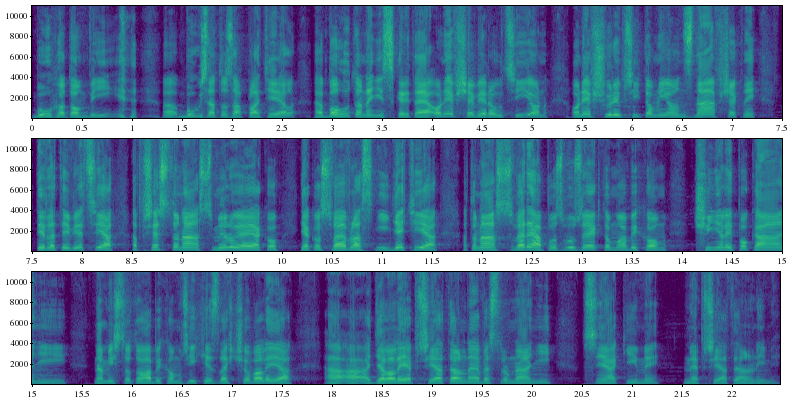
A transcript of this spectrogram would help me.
Bůh o tom ví, Bůh za to zaplatil, Bohu to není skryté, On je vševědoucí, On, on je všudy přítomný, On zná všechny tyhle ty věci a, a přesto nás miluje jako, jako své vlastní děti a, a to nás vede a pozbuzuje k tomu, abychom činili pokání, namísto toho, abychom hříchy zlehčovali a, a, a dělali je přijatelné ve srovnání s nějakými nepřijatelnými.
